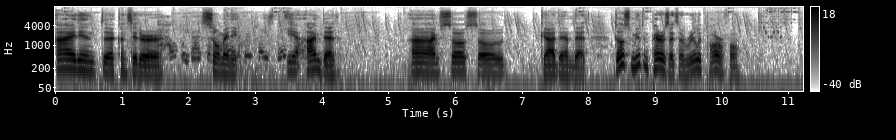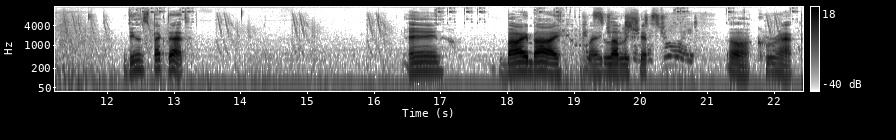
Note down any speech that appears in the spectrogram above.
I didn't uh, consider hope we got got some So many- to replace this Yeah. I'm dead. Uh, I'm so, so goddamn dead. Those mutant parasites are really powerful. Didn't expect that. And bye bye, my lovely ship. Destroyed. Oh crap.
